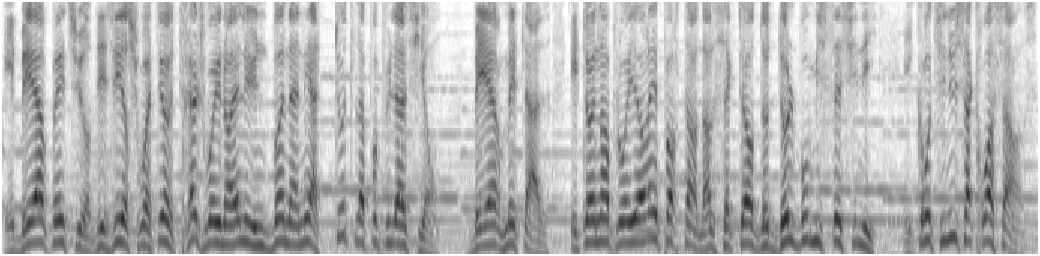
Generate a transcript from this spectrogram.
et BR Peinture désire souhaiter un très joyeux Noël et une bonne année à toute la population. BR Métal est un employeur important dans le secteur de Dolbeau-Mistassini et continue sa croissance.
